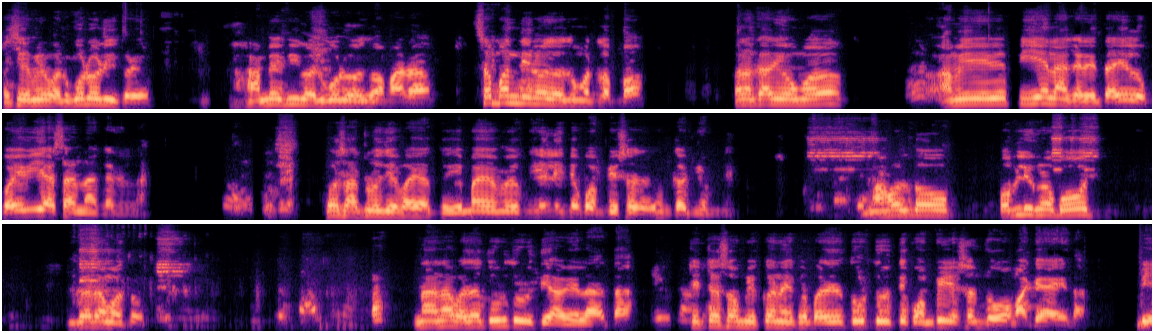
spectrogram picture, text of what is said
પછી અમે વરઘોડો નીકળ્યો. સામે બી વરઘોડો હતો અમારા. સંબંધીનો જ હતો મતલબમાં. પણ કાર્યોમાં અમે પીએ ના કરેલા હતા, એ લોકોએ વિયાસા ના કરેલા. બસ આટલું જે ભાઈ હતું. એમાં અમે એ રીતે કોમ્પિટિશન કર્યું અમને. માહોલ તો પબ્લિકનો બહુ જ ગરમ હતો. ના ના, બધા દૂર દૂરથી આવેલા હતા. ટીચર્સો મેકો ને એટલે બધા દૂર દૂરથી કોમ્પિટિશન જોવા માટે આવેલા. બે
